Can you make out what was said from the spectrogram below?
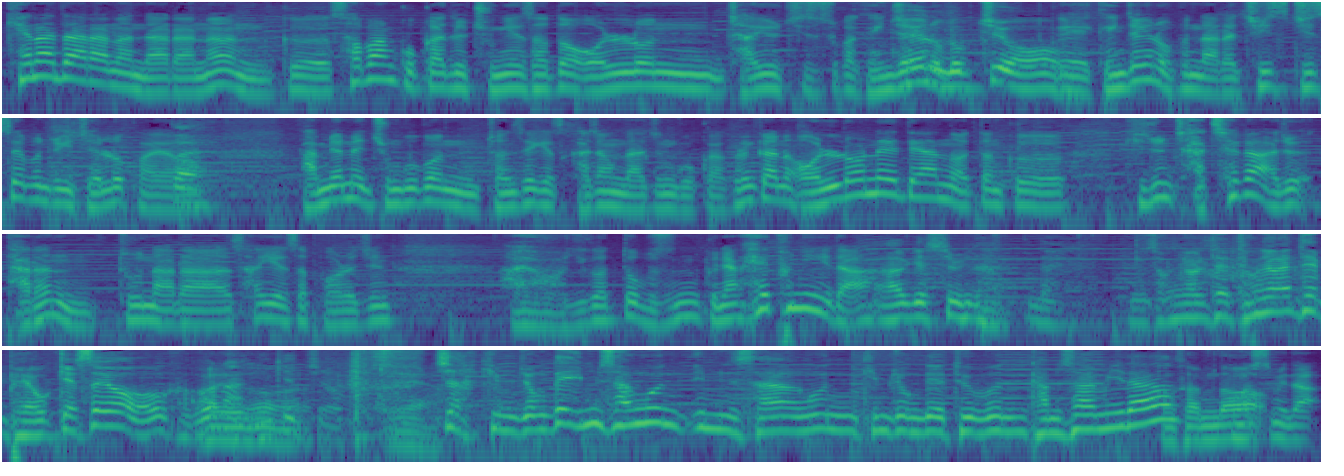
캐나다라는 나라는 그 서방 국가들 중에서도 언론 자유 지수가 굉장히 제일 높죠. 예, 굉장히 높은 나라 G, G7 중에 제일 높아요. 네. 반면에 중국은 전 세계에서 가장 낮은 국가. 그러니까 언론에 대한 어떤 그 기준 자체가 아주 다른 두 나라 사이에서 벌어진 아유 이것도 무슨 그냥 해프닝이다. 알겠습니다. 네. 윤석열 대통령한테 배웠겠어요. 그건 아이고, 아니겠죠. 예. 자, 김종대, 임상훈, 임상훈, 김종대 두 분 감사합니다. 감사합니다. 고맙습니다.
